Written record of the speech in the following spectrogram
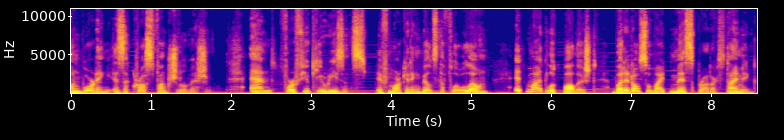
onboarding is a cross-functional mission, and for a few key reasons. If marketing builds the flow alone, it might look polished, but it also might miss product timing.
